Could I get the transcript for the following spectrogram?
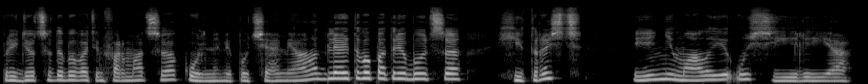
Придется добывать информацию окольными путями, а для этого потребуется хитрость и немалые усилия.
